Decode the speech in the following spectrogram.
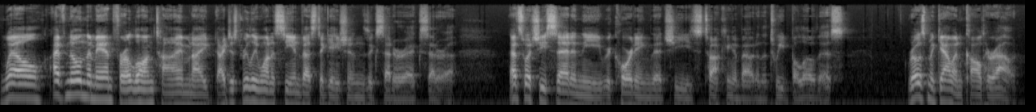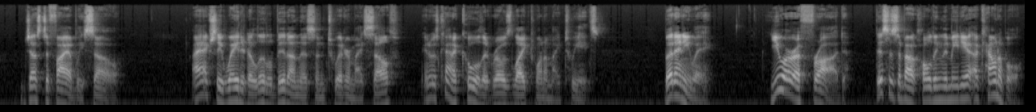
well, I've known the man for a long time and I, I just really want to see investigations, etc., etc. That's what she said in the recording that she's talking about in the tweet below this. Rose McGowan called her out, justifiably so. I actually waited a little bit on this on Twitter myself, and it was kind of cool that Rose liked one of my tweets. But anyway, you are a fraud. This is about holding the media accountable.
